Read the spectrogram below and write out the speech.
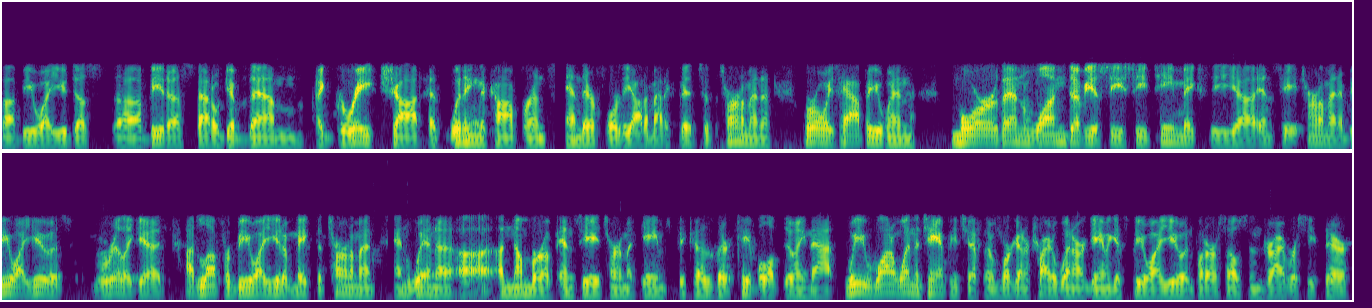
uh, BYU does uh, beat us, that'll give them a great shot at winning the conference and therefore the automatic bid to the tournament. And we're always happy when more than one WCC team makes the uh, NCAA tournament, and BYU is really good. I'd love for BYU to make the tournament and win a, a, a number of NCAA tournament games because they're capable of doing that. We want to win the championship, and we're going to try to win our game against BYU and put ourselves in the driver's seat there.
